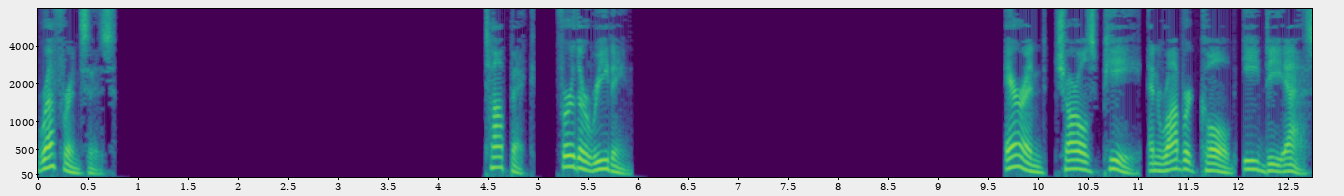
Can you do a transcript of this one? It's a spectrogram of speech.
References Further reading Arand, Charles P., and Robert Kolb, eds.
